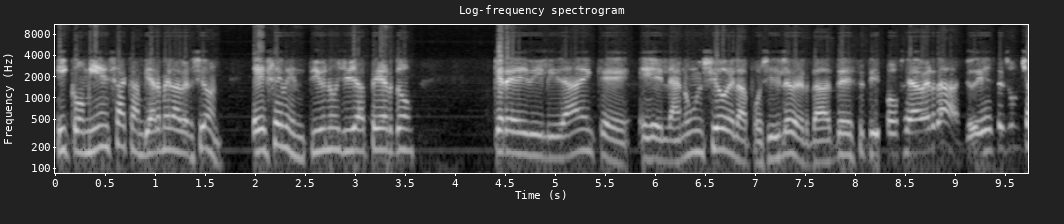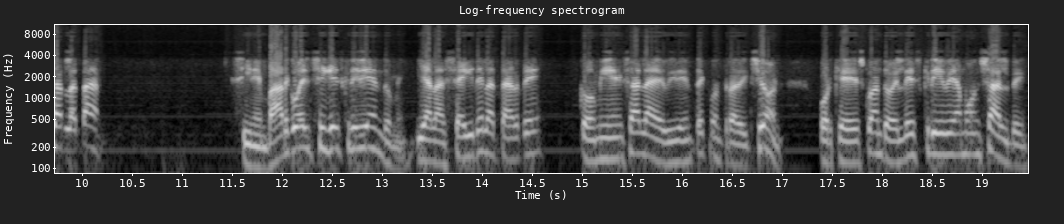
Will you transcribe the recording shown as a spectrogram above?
Y comienza a cambiarme la versión. Ese 21 yo ya pierdo credibilidad en que el anuncio de la posible verdad de este tipo sea verdad. Yo dije, este es un charlatán. Sin embargo, él sigue escribiéndome y a las 6 de la tarde comienza la evidente contradicción, porque es cuando él le escribe a Monsalve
